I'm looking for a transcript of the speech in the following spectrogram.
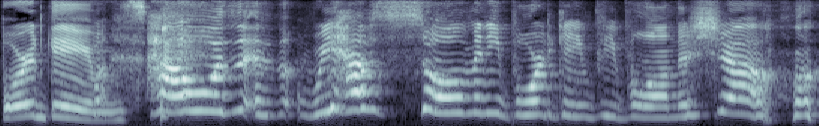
board games. How was it? We have so many board game people on the show.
